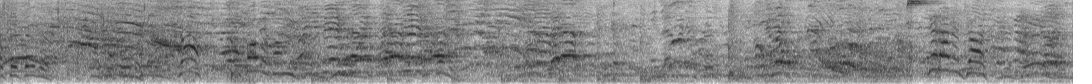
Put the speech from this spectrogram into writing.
take over. Josh, take over, buddy. Get on him, Josh.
